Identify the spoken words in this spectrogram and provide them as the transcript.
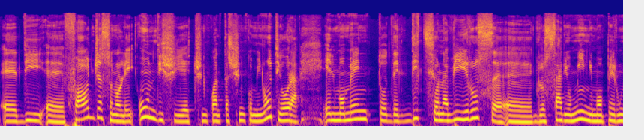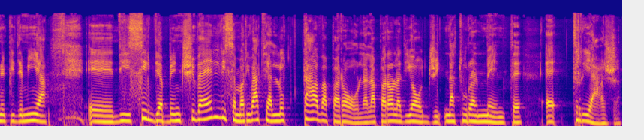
eh, di eh, Foggia, sono le 11.55 minuti, ora è il momento del dizionavirus, eh, glossario minimo per un'epidemia eh, di Silvia Bencivelli, siamo arrivati all'ottava parola, la parola parola di oggi naturalmente è triage.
